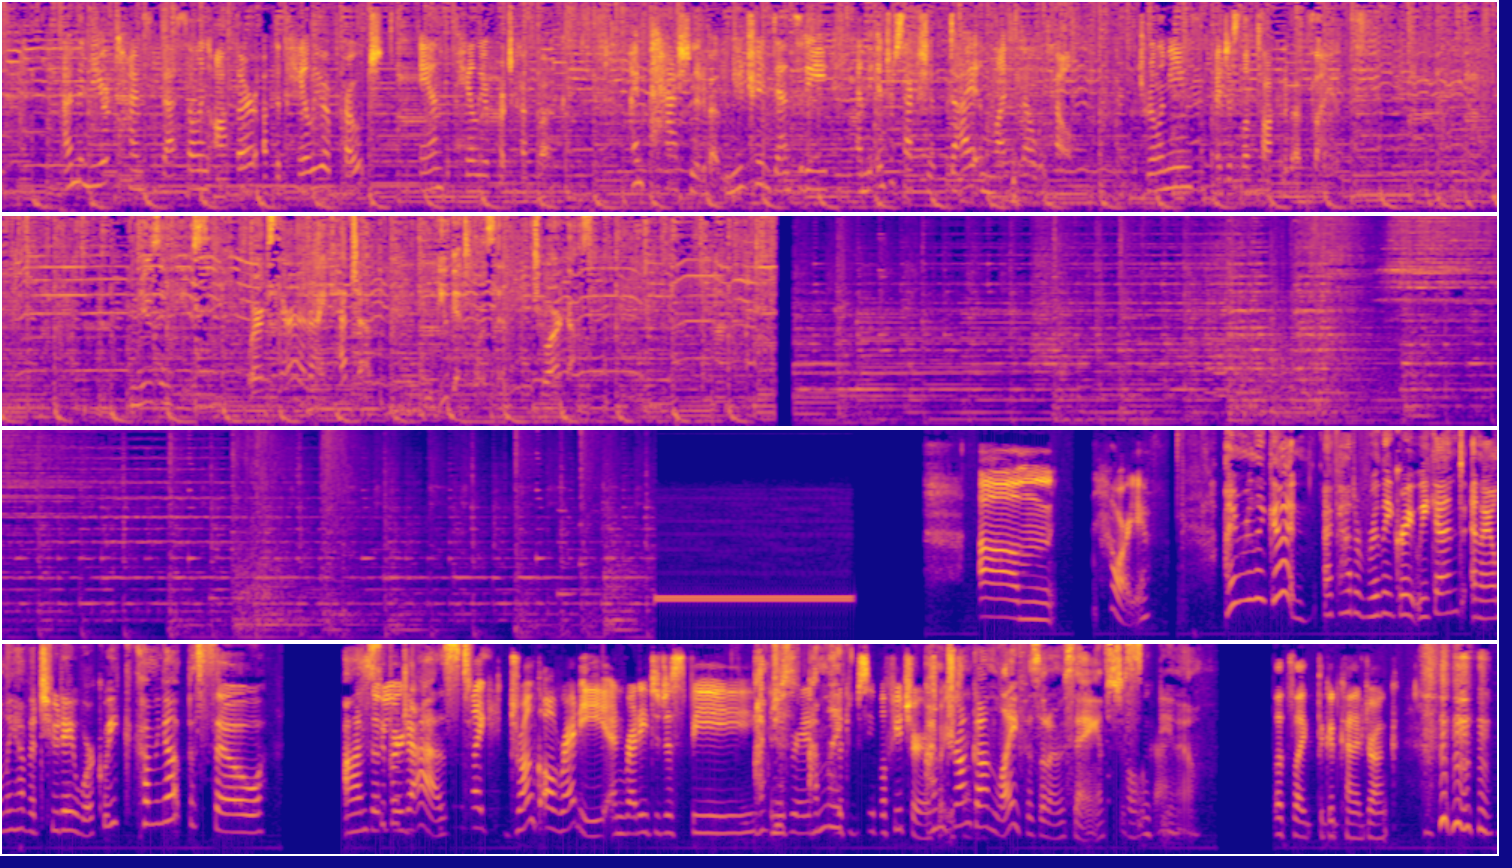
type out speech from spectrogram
I'm the New York Times bestselling author of The Paleo Approach and The Paleo Approach Cookbook. I'm passionate about nutrient density and the intersection of diet and lifestyle with health, which really means I just love talking about science. News and Views, where Sarah and I catch up and you get to listen to our gossip. How are you? I'm really good. I've had a really great weekend, and I only have a two day work week coming up, so I'm So super jazzed. Like drunk already and ready to just be I'm just- I'm like- the foreseeable future. I'm drunk on life, is what I'm saying. It's just, Oh, okay. you know. That's like the good kind of drunk,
